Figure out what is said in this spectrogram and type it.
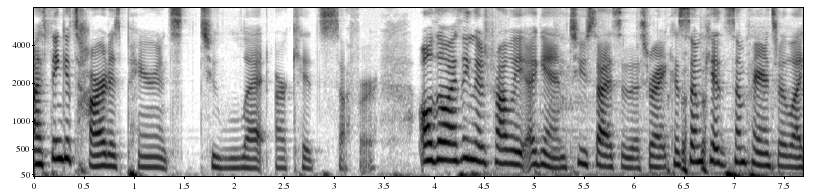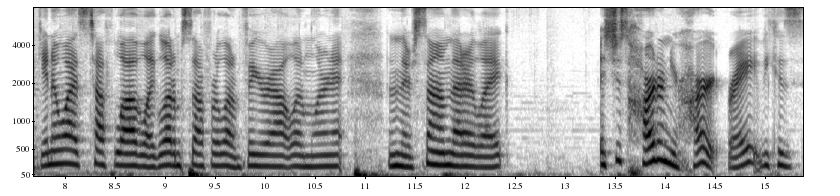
I think it's hard as parents to let our kids suffer. Although I think there's probably again two sides to this, right? Because some kids, some parents are like, you know what, it's tough love. Like let them suffer, let them figure out, let them learn it. And there's some that are like, it's just hard on your heart, right? Because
